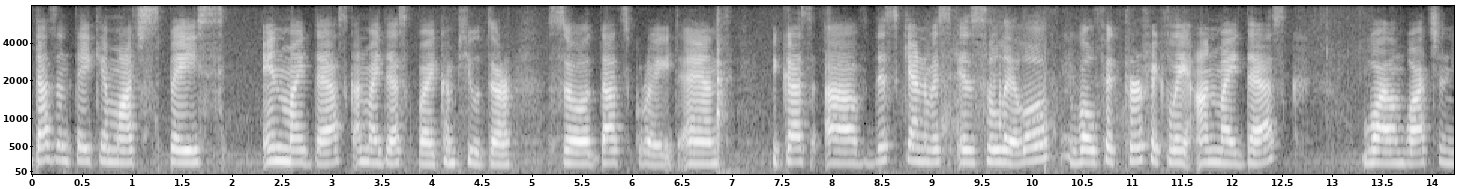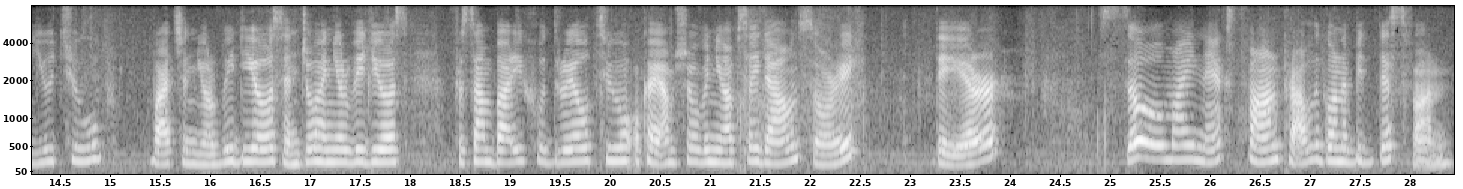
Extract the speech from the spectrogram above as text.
Doesn't take much space in my desk on my desk by computer. So that's great. And because of this canvas is little it will fit perfectly on my desk while I'm watching YouTube watching your videos enjoying your videos. For somebody who drill too okay I'm showing you upside down sorry. There. So my next one probably gonna be this one.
